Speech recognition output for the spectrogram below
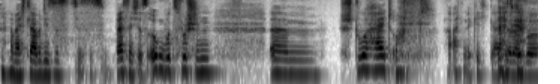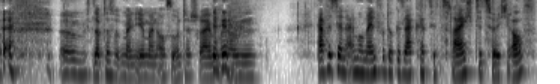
Mhm. Aber ich glaube, dieses, dieses, weiß nicht, ist irgendwo zwischen ähm, Sturheit und Hartnäckigkeit oder so. ähm, ich glaube, das wird mein Ehemann auch so unterschreiben. ähm, Gab es denn einen Moment, wo du gesagt hast, jetzt reicht, jetzt höre ich auf?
